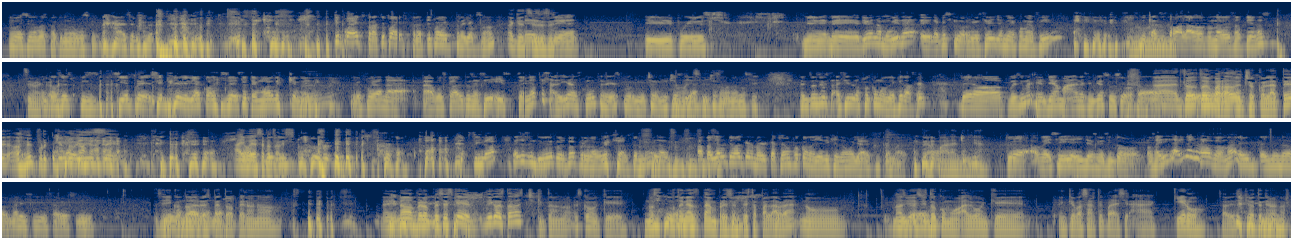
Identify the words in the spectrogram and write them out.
No voy a decir nombres para que no me busquen. Es el nombre. tipo extra, tipo extra, tipo extra jokes, ¿no? Ok, sí, sí, sí. Este, Y pues me, me dio en la movida, eh, la cosa es que lo regresé y ya me dejó, me fui. Mi casa estaba al lado de una de esas tiendas. Sí, me acuerdo. Entonces, pues siempre, siempre vivía con ese, ese temor de que me, me fueran a, a buscar algo así. Y tenía pesadillas, tuve pesadillas por muchos, muchos No días, muchas semanas, no sé. Entonces, así lo fue como dejé de hacer. Pero, pues sí me sentía mal, me sentía sucio, o sea. Ah, todo, todo eh, embarrado de chocolate. Ay, ¿por qué lo hice? Ay, voy a hacerlo otra vez. sí, ¿no? Ese sentimiento de culpa, pero lo voy a hacer, ¿no? Las- hasta ya la última vez que me cacharon fue cuando ya dije, no, ya, esto está mal. Ya párale, ya. Pero a ver, sí, ahí ya me siento, o sea, ahí, ahí no hay nada donar, ahí, ahí no hay nada donar, y sí, esa vez sí. Sí, Muy con todo el respeto, pero no. Eh, no, pero pues es que, digo, estabas chiquito, ¿no? Es como que no, no tenías tan presente esta palabra, no, no habías visto como algo en que, en que basarte para decir, ah, quiero, ¿sabes? Quiero tener honor.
